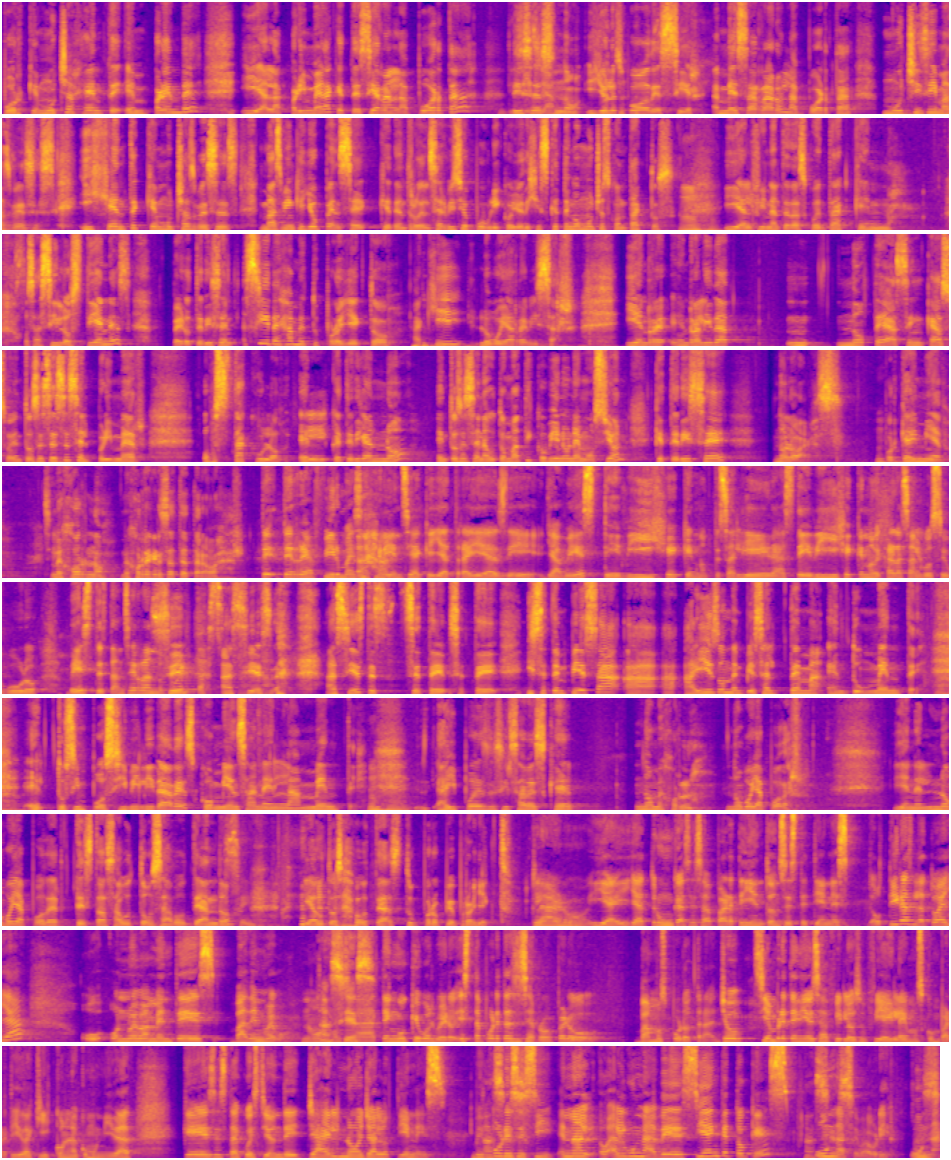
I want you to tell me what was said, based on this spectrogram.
Porque mucha gente emprende y a la primera que te cierran la puerta, dices, no. Y yo les puedo decir, me cerraron la puerta muchísimas veces. Y gente que muchas veces, más bien que yo pensé que dentro del servicio público, yo dije, es que tengo muchos contactos. Y al final te das cuenta que no. O sea, sí los tienes, pero te dicen, sí, déjame tu proyecto aquí, lo voy a revisar. Y en, en realidad no te hacen caso. Entonces ese es el primer obstáculo, el que te digan no. Entonces en automático viene una emoción que te dice no lo hagas, porque hay miedo. Mejor no, mejor regrésate a trabajar. Te, reafirma esa creencia que ya traías de, ya ves, te dije que no te salieras, te dije que no dejaras algo seguro, ves, te están cerrando puertas. Así es, así es, se te, se te, y se te empieza a, ahí es donde empieza el tema en tu mente. tus imposibilidades comienzan en la mente. Ahí puedes decir, ¿sabes qué? No, mejor no, no voy a poder y en el no voy a poder te estás autosaboteando y autosaboteas tu propio proyecto. Claro, y ahí ya truncas esa parte y entonces te tienes o tiras la toalla o, nuevamente es va de nuevo, ¿no? Así o sea, tengo que volver, esta puerta se cerró, pero vamos por otra. Yo siempre he tenido esa filosofía y la hemos compartido aquí con la comunidad, que es esta cuestión de ya el no ya lo tienes. Ve por ese sí. En alguna de 100 que toques, una se va a abrir. Una.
